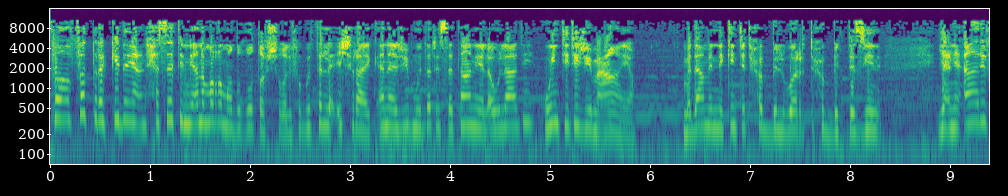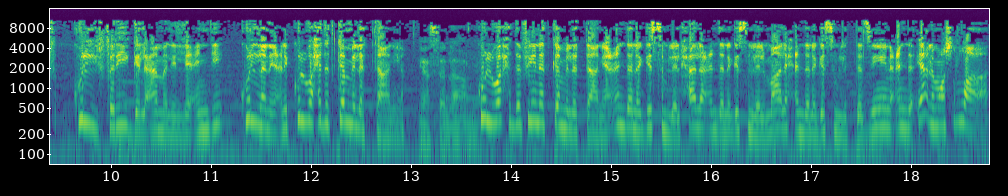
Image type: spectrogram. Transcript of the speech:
ففترة كده يعني حسيت إني أنا مرة مضغوطة في شغلي فقلت لها إيش رأيك أنا أجيب مدرسة ثانية لأولادي؟ وانت تيجي معايا. ما دام إنك انت تحب الورد تحب التزيين. يعني عارف كل فريق العمل اللي عندي كلنا يعني كل واحدة تكمل الثانية. يا سلام. كل واحدة فينا تكمل الثانية. عندنا قسم للحلا عندنا قسم للمالح عندنا قسم للتزيين عند يعني ما شاء الله.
